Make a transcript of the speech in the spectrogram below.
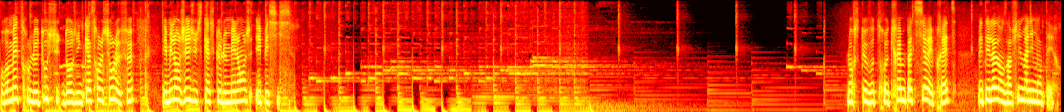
Remettre le tout dans une casserole sur le feu et mélanger jusqu'à ce que le mélange épaississe. Lorsque votre crème pâtissière est prête, mettez-la dans un film alimentaire.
